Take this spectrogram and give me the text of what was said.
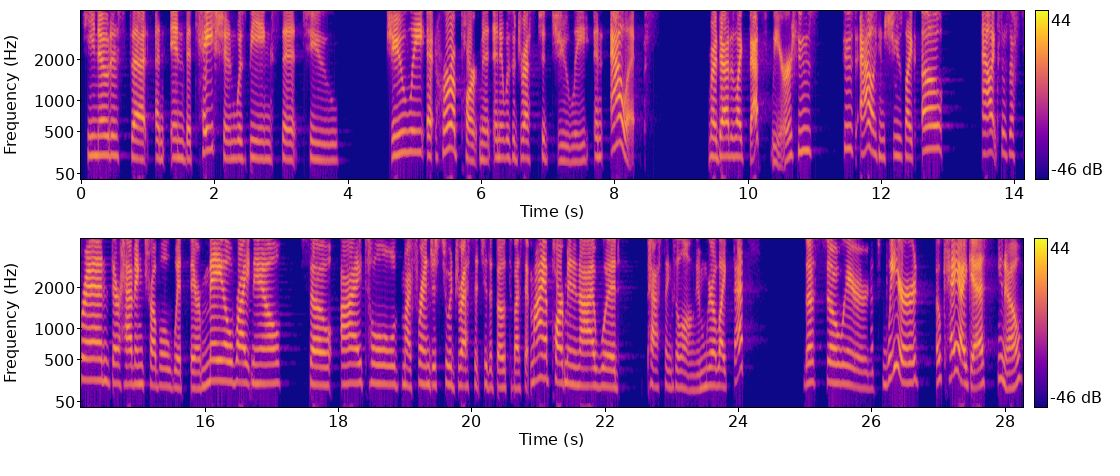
he noticed that an invitation was being sent to Julie at her apartment and it was addressed to Julie and Alex. My dad is like, that's weird. Who's, who's Alex? And she was like, oh, Alex is a friend. They're having trouble with their mail right now. So I told my friend just to address it to the both of us at my apartment and I would pass things along. And we are like, that's, that's so weird. That's weird. Okay. I guess, you know,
